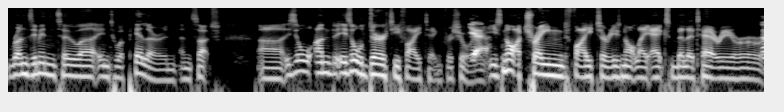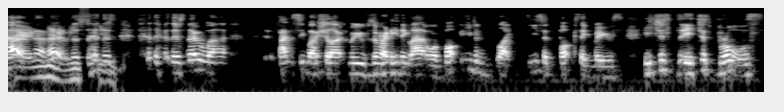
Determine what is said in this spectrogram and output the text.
runs him into uh into a pillar and and such. Uh, he's all under. He's all dirty fighting for sure. Yeah. he's not a trained fighter. He's not like ex-military or No, um, no, no. know, There's, there's, there's no uh, fancy martial art moves or anything like that, or bo- even like decent boxing moves. He just he just brawls.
